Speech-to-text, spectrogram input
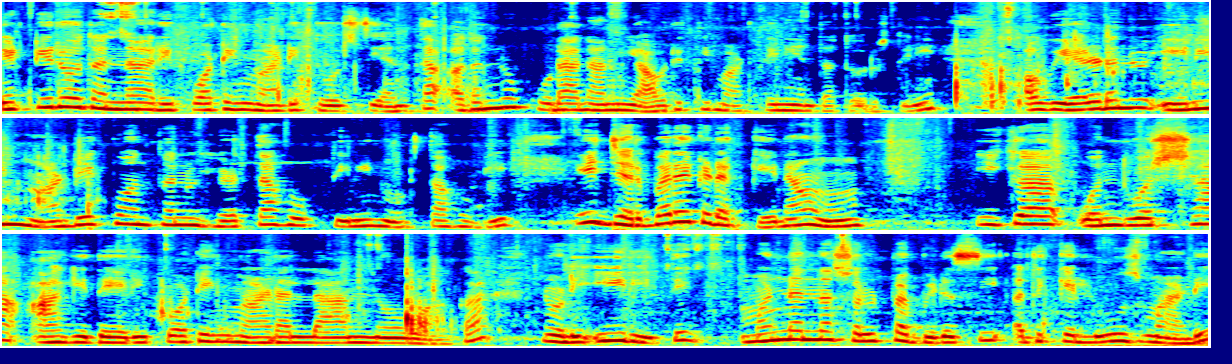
ನೆಟ್ಟಿರೋದನ್ನು ರಿಪೋರ್ಟಿಂಗ್ ಮಾಡಿ ತೋರಿಸಿ ಅಂತ, ಅದನ್ನು ಕೂಡ ನಾನು ಯಾವ ರೀತಿ ಮಾಡ್ತೀನಿ ಅಂತ ತೋರಿಸ್ತೀನಿ. ಅವು ಎರಡನ್ನು ಏನೇನು ಮಾಡಬೇಕು ಅಂತಲೂ ಹೇಳ್ತಾ ಹೋಗ್ತೀನಿ, ನೋಡ್ತಾ ಹೋಗಿ. ಈ ಜರ್ಬರ ಗಿಡಕ್ಕೆ ನಾವು ಈಗ ಒಂದು ವರ್ಷ ಆಗಿದೆ ರಿಪೋರ್ಟಿಂಗ್ ಮಾಡಲ್ಲ ಅನ್ನೋವಾಗ, ನೋಡಿ ಈ ರೀತಿ ಮಣ್ಣನ್ನು ಸ್ವಲ್ಪ ಬಿಡಿಸಿ, ಅದಕ್ಕೆ ಲೂಸ್ ಮಾಡಿ,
